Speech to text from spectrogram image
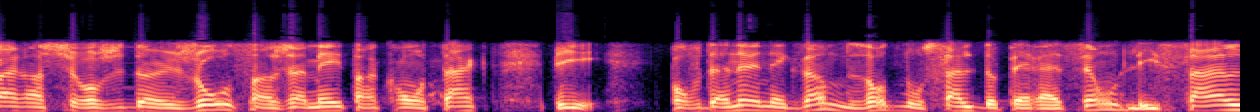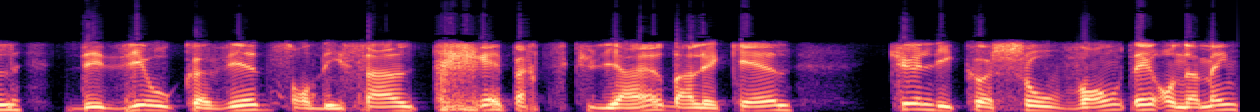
faire en chirurgie d'un jour sans jamais être en contact? Puis pour vous donner un exemple, nous autres, nos salles d'opération, les salles dédiées au COVID sont des salles très particulières dans lesquelles que les cochots vont. On a même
